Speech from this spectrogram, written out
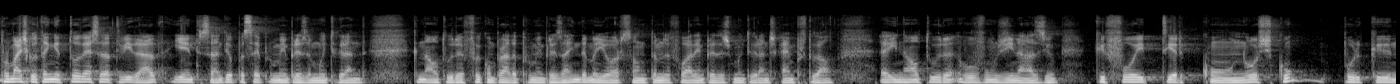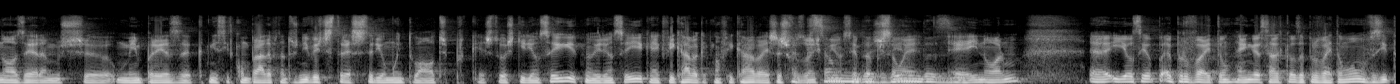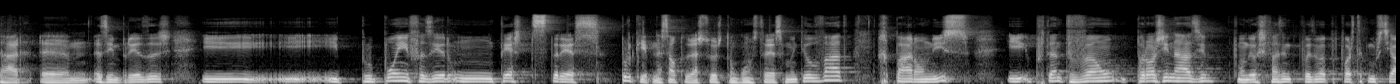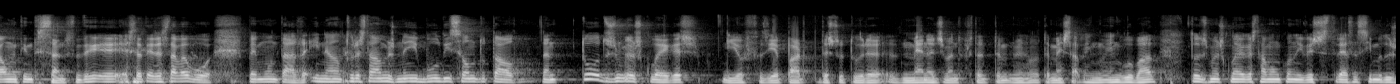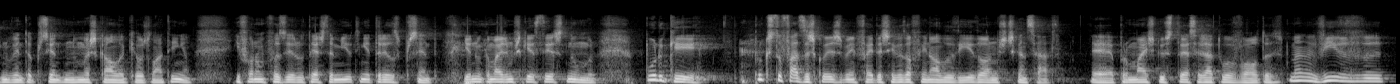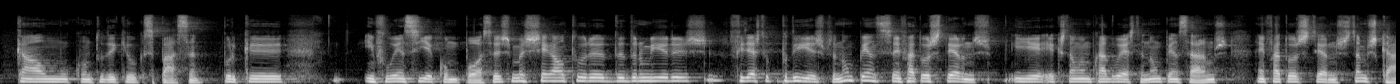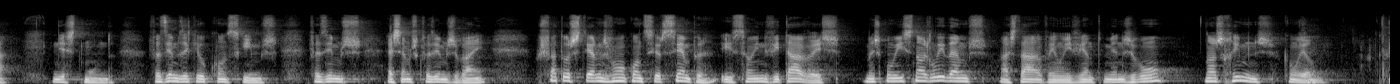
por mais que eu tenha toda esta atividade, e é interessante, eu passei por uma empresa muito grande, que na altura foi comprada por uma empresa ainda maior, são, estamos a falar de empresas muito grandes cá em Portugal, e na altura houve um ginásio que foi ter connosco, porque nós éramos eh, uma empresa que tinha sido comprada, portanto os níveis de stress seriam muito altos, porque as pessoas que iriam sair, que não iriam sair, quem é que ficava, quem é que não ficava, estas fusões que iam sempre, a pressão é, é enorme. Uh, e eles aproveitam, é engraçado que eles aproveitam, vão visitar uh, as empresas e, e, e, propõem fazer um teste de stress. Porquê? Porque nessa altura as pessoas estão com um stress muito elevado, reparam nisso e, portanto, vão para o ginásio, onde eles fazem depois uma proposta comercial muito interessante. Portanto, a estratégia estava boa, bem montada. E na altura estávamos na ebulição total. Portanto, todos os meus colegas, e eu fazia parte da estrutura de management, portanto também, também estava englobado, todos os meus colegas estavam com níveis de stress acima dos 90% numa escala que eles lá tinham. E foram fazer o teste a mim, eu tinha 13%. E eu nunca mais me esqueço deste número. Porquê? Porque se tu fazes as coisas bem feitas, chegas ao final do dia e dormes descansado. É, por mais que o stress seja à tua volta, vive calmo com tudo aquilo que se passa, porque influencia como possas, mas chega à altura de dormires, fizeste o que podias. Portanto, não penses em fatores externos. E a questão é um bocado esta: não pensarmos em fatores externos. Estamos cá, neste mundo, fazemos aquilo que conseguimos, fazemos, achamos que fazemos bem. Os fatores externos vão acontecer sempre e são inevitáveis, mas com isso nós lidamos. Lá está, vem um evento menos bom, nós rimos com ele. Sim.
